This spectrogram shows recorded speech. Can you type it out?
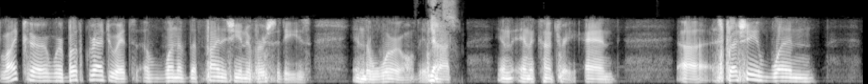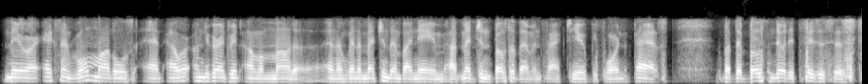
like her, we're both graduates of one of the finest universities in the world, if Yes. not in in the country, and uh, especially when there are excellent role models at our undergraduate alma mater, and I'm going to mention them by name. I've mentioned both of them, in fact, to you before in the past, but they're both noted physicists.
